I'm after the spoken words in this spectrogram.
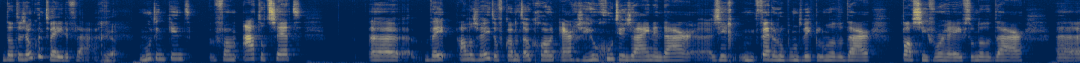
Dat is ook een tweede vraag. Ja. Moet een kind van A tot Z eh, alles weten? Of kan het ook gewoon ergens heel goed in zijn en daar eh, zich verder op ontwikkelen, omdat het daar passie voor heeft, omdat het daar eh,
